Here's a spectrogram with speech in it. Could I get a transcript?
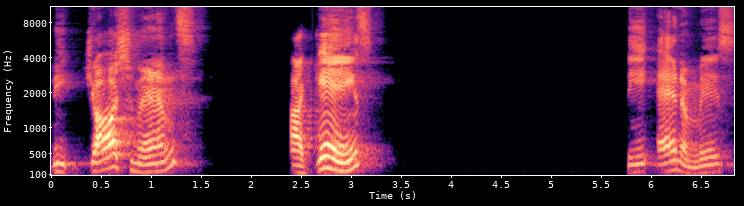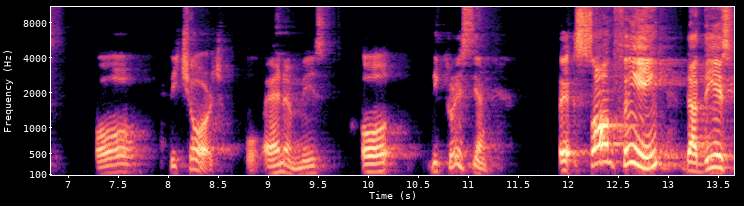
the judgments against the enemies of the church or enemies of the Christian. Uh, something that these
